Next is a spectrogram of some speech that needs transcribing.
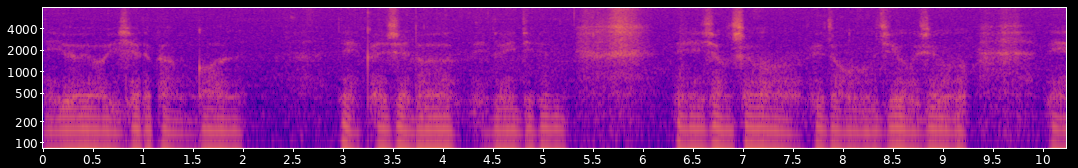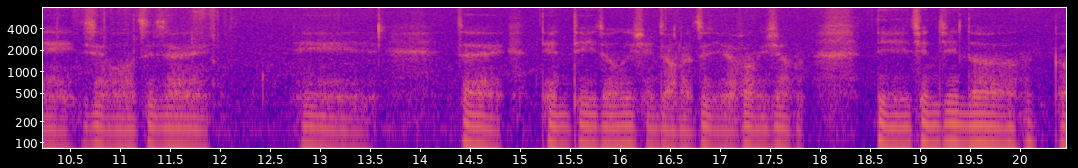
你拥有一切的感官，你开始了你的一天，你享受这种自由，你自我自在，你在。天地中寻找了自己的方向，你亲近了高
